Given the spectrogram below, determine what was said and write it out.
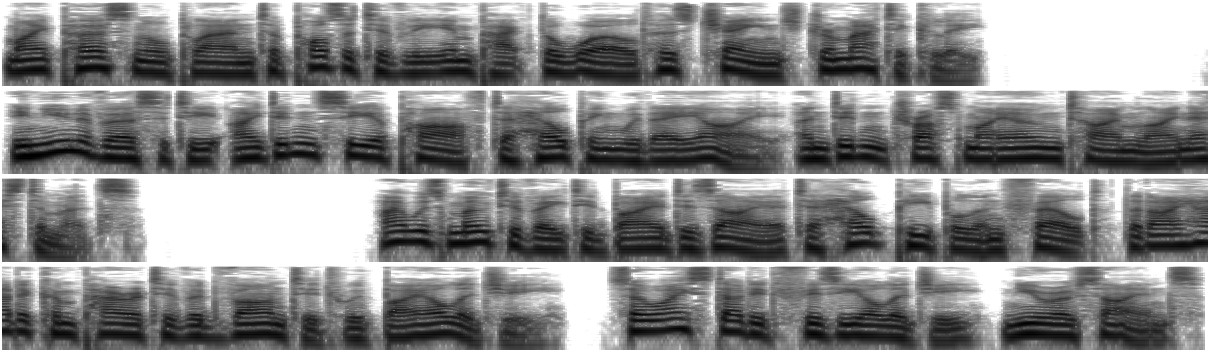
my personal plan to positively impact the world has changed dramatically. In university, I didn't see a path to helping with AI and didn't trust my own timeline estimates. I was motivated by a desire to help people and felt that I had a comparative advantage with biology, so I studied physiology, neuroscience,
